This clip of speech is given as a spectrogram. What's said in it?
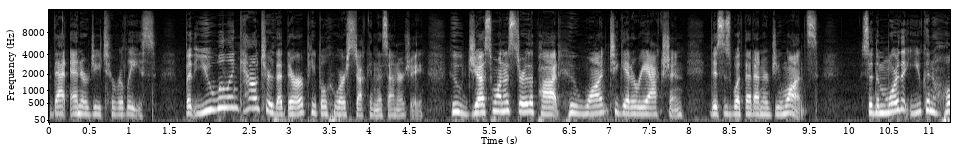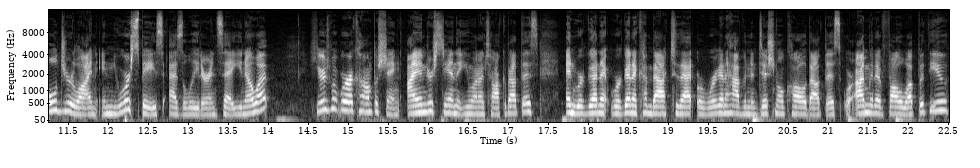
that energy to release. But you will encounter that there are people who are stuck in this energy, who just want to stir the pot, who want to get a reaction. This is what that energy wants. So the more that you can hold your line in your space as a leader and say, you know what? Here's what we're accomplishing. I understand that you want to talk about this and we're going to we're going to come back to that or we're going to have an additional call about this or I'm going to follow up with you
